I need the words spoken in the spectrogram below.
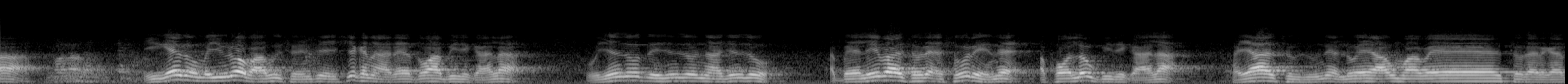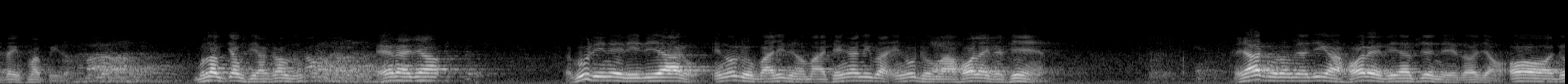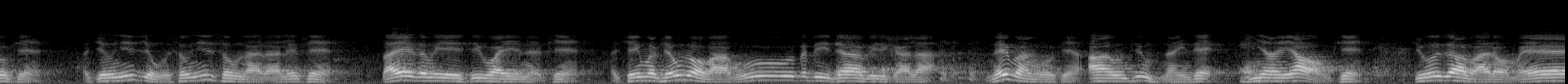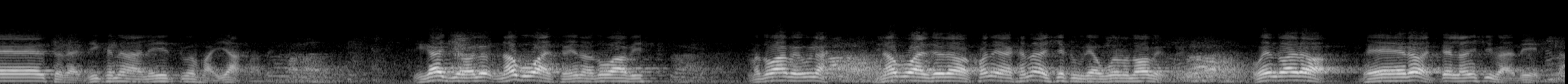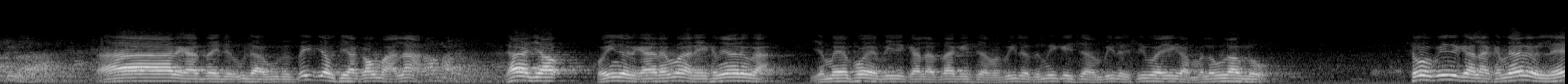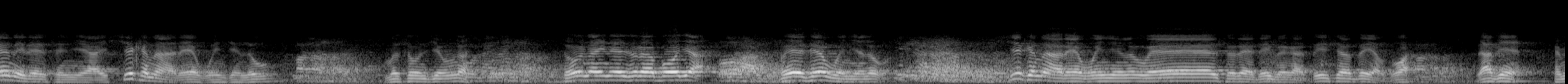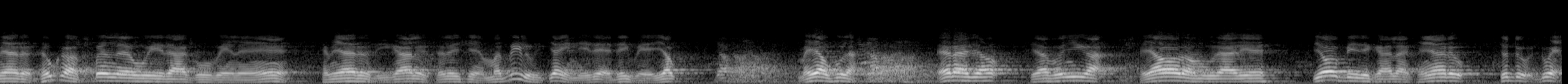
ဒီကဲ့သို့မယူတော့ပါဘူးဆိုရင်ဖြင့်ရှစ်ခဏတည်းသွားပြီးဒီကလာကိုရင်စိုးသိခြင်းစိုးနာခြင်းစိုးအပယ်လေးပါးဆိုတဲ့အဆိုးတွေနဲ့အဖော်လုပ်ပြီးဒီကလာ ဘုရားဆူဆူနဲ့လွယ်အောင်ပါပဲဆိုတာတကသိမှတ်ပြီးတော့ဘလောက်ကြောက်စရာကောင်းလို့အဲဒါကြောင့်အခုဒီနေ့ဒီတရားကိုအင်္ဂုတ္တပါဠိတော်မှာအထင်ကနိဗ္ဗာန်အင်္ဂုတ္တမှာဟောလိုက်တဲ့ဖြင့်ဘုရားကိုယ်တော်မြတ်ကြီးကဟောတဲ့တရားဖြစ်နေသောကြောင့်ဩတို့ဖြင့်အကျုံကြီးကျုံဆုံကြီးဆုံလာတာလေးဖြင့်သာယသမီးစီးပွားရေးနဲ့ဖြင့် အချိန်မဖြုံးတော့ပါဘူးတတိထားပြီးကာလနိဗ္ဗာန်ကိုဖြင့်အာရုံပြုနိုင်တဲ့ဉာဏ်ရအောင်ဖြင့်ကြိုးစားပါတော့မယ်ဆိုတာဒီခဏလေးတွန်းမှရပါပဲဒီကကြော်လို့နောက်ဘဝဆိုရင်တော့သွားပြီမသွားပဲဘူးလားနောက်ဘဝဆိုတော့ခொနည်းခဏရှစ်ခုတည်းဝင်မသွားပဲဝင်သွားတော့ဘယ်တော့တက်လန်းရှိပါသေး အာတကသိတဲ့ဥလာဘူးလို့သိကြောက်เสียကောင်းပါလားဒါကြောင့်ဘုန်းကြီးတို့တရားဓမ္မတွေခင်ဗျားတို့ကရမယ်ဖွဲ့ပြီးဒီကလာသကိစ္စမပြီးလို့သမီးကိစ္စမပြီးလို့စီဝါရေးကမလုံလောက်လို့ ဆိုပြီးဒီကလာခမည်းတော်လဲနေတဲ့ဆင်ညာရှစ်ခဏတည်းဝင်ခြင်းလို့မစွန်ကြုံလားဆိုနိုင်တယ်ဆိုတော့ပေါ်ကြဘယ်ထဲဝင်ခြင်းလို့ရှစ်ခဏတည်းဝင်ခြင်းလို့ပဲဆိုတဲ့အိဗေကသေချာသက်ရောက်သွားဒါဖြင့်ခမည်းတော်ဒုက္ခပင်လေဝေတာကိုပင်လေခမည်းတော်ဒီကားလို့ဆိုလို့ရှိရင်မသိလို့ကြိုက်နေတဲ့အတိတ်ပဲရောက်မရောက်ဘူးလားအဲ့ဒါကြောင့်ဆရာဘုန်းကြီးကဘု ရားဟောတော်မူတာတွေပြောပြီးဒီကာလခင်ဗျားတို့ကျွတ်တို့အတွက်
